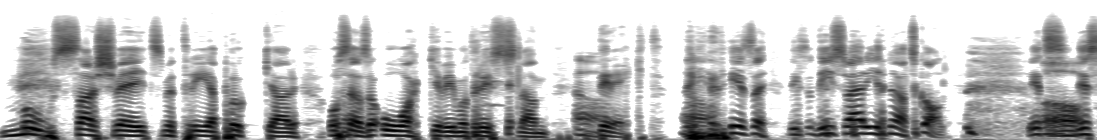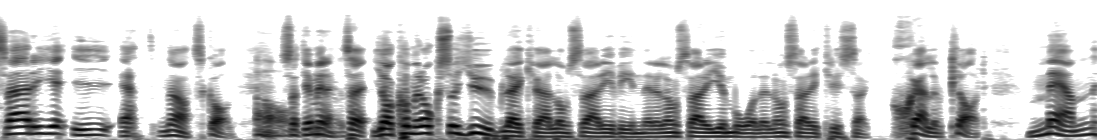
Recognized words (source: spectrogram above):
mosar Schweiz med tre puckar och sen så åker vi mot Ryssland direkt. Ja. Det, är så, det, är, så- det är Sverige i ett nötskal. Det är, ett, Ja. det är Sverige i ett nötskal. Ja. Så att jag menar, så här, jag kommer också jubla ikväll om Sverige vinner eller om Sverige gör mål eller om Sverige kryssar. Självklart. Men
